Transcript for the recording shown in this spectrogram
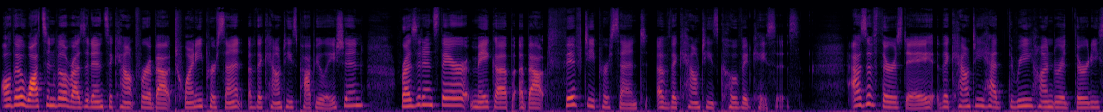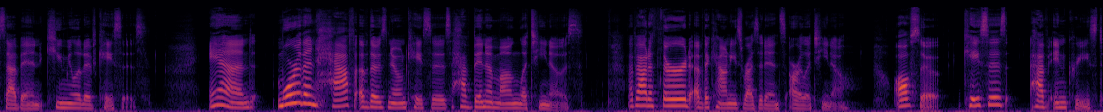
Although Watsonville residents account for about 20% of the county's population, residents there make up about 50% of the county's COVID cases. As of Thursday, the county had 337 cumulative cases. And more than half of those known cases have been among Latinos. About a third of the county's residents are Latino. Also, cases have increased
